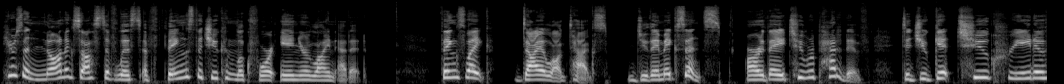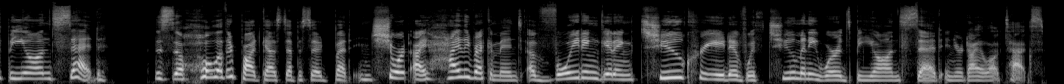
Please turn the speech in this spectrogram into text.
here's a non exhaustive list of things that you can look for in your line edit. Things like dialogue tags. Do they make sense? Are they too repetitive? Did you get too creative beyond said? This is a whole other podcast episode, but in short, I highly recommend avoiding getting too creative with too many words beyond said in your dialogue tags.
